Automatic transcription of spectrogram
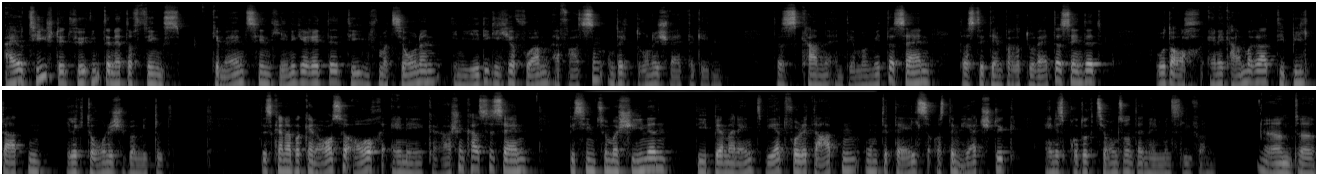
IoT steht für Internet of Things. Gemeint sind jene Geräte, die Informationen in jeglicher Form erfassen und elektronisch weitergeben. Das kann ein Thermometer sein, das die Temperatur weitersendet oder auch eine Kamera, die Bilddaten elektronisch übermittelt. Das kann aber genauso auch eine Garagenkasse sein, bis hin zu Maschinen, die permanent wertvolle Daten und Details aus dem Herzstück eines Produktionsunternehmens liefern. Ja, und äh,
